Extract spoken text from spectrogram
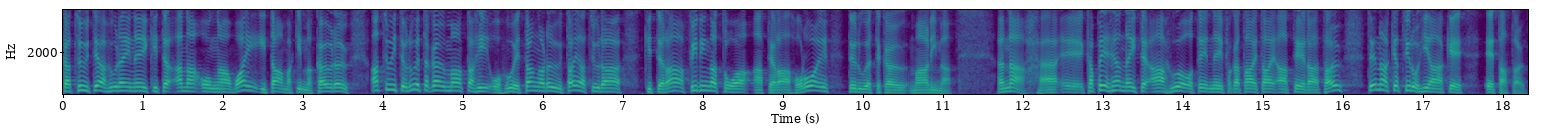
Ka tū te ahurei nei ki te ana o ngā wai i Tāmaki-makau-rau, atu i te 21 o Huetangarau tae atu rā ki te rā whiringa toa a Te Rāhoroi te 25. Nā, ka pēhea nei te āhua o tēnei whakataetae a tērā tau? Tēnā kia tirohia ake e tātou.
